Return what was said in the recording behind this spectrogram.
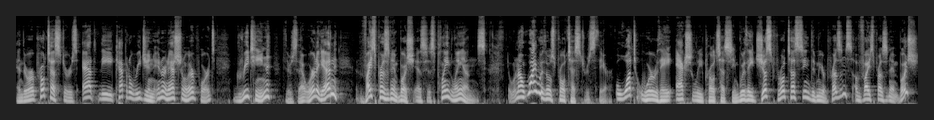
And there are protesters at the Capital Region International Airport greeting, there's that word again, Vice President Bush as his plane lands. Now, why were those protesters there? What were they actually protesting? Were they just protesting the mere presence of Vice President Bush?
